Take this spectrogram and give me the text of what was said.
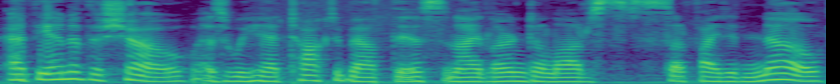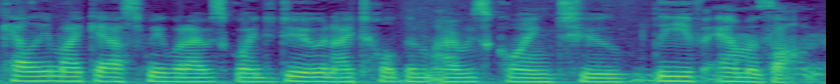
at the end of the show, as we had talked about this, and I learned a lot of stuff I didn't know, Kelly and Mike asked me what I was going to do, and I told them I was going to leave Amazon.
